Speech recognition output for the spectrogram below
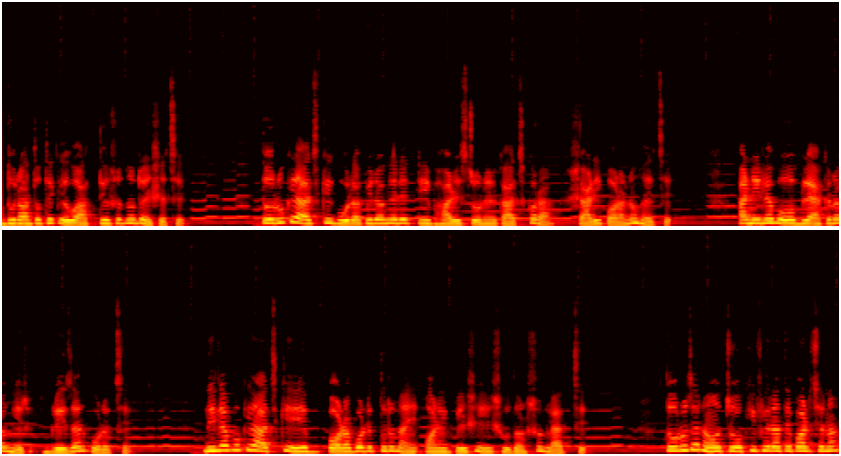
দূরান্ত থেকেও আত্মীয় স্বজনরা এসেছে। তরুকে আজকে গোলাপি রঙের একটি ভারী স্টোনের কাজ করা শাড়ি পরানো হয়েছে। আর নীলাভ ব্ল্যাক রঙের ব্লেজার পরেছে। নীলাভকে আজকে বরাবরের তুলনায় অনেক বেশি সুদর্শন লাগছে। তরু যেন চোখই ফেরাতে পারছে না।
